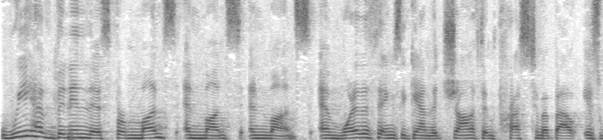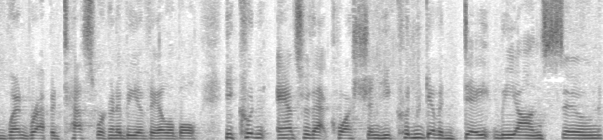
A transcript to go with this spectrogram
we have been in this for months and months and months. And one of the things, again, that Jonathan pressed him about is when rapid tests were going to be available. He couldn't answer that question. He couldn't give a date beyond soon.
